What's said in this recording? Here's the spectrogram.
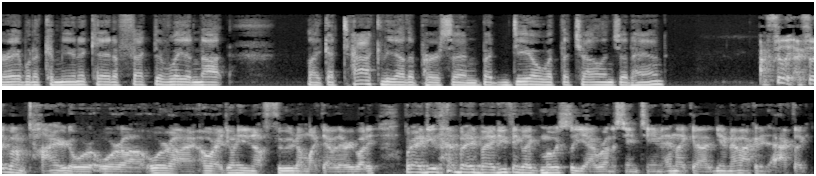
you're able to communicate effectively and not like attack the other person, but deal with the challenge at hand? I feel like I feel like when I'm tired or or uh, or or I don't eat enough food, I'm like that with everybody. But I do, but I, but I do think like mostly, yeah, we're on the same team. And like uh, you know, I'm not going to act like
